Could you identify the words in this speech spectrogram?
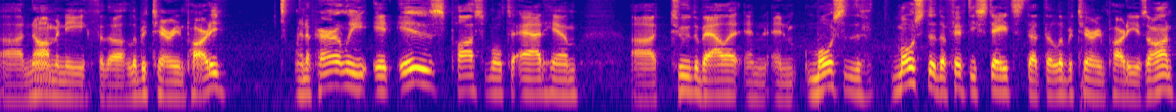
uh, nominee for the Libertarian Party. And apparently, it is possible to add him uh, to the ballot, and, and most of the most of the 50 states that the Libertarian Party is on,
